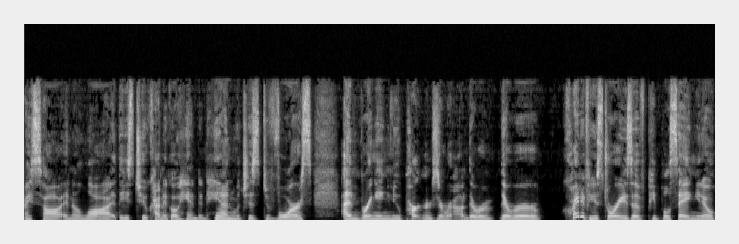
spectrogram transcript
I saw in a lot. These two kind of go hand in hand, which is divorce and bringing new partners around. There were there were quite a few stories of people saying, you know,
